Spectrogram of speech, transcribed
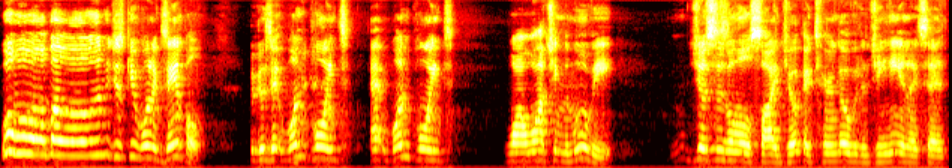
Well, well, well, well, well, let me just give one example. Because at one point, at one point, while watching the movie, just as a little side joke, I turned over to Jeannie and I said,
